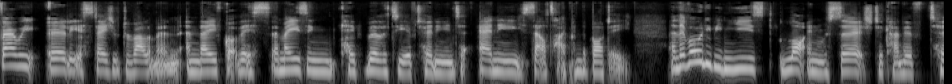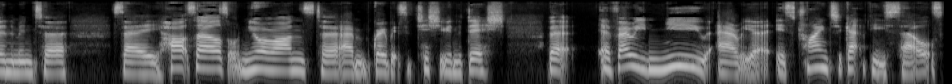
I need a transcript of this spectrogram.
very earliest stage of development. And they've got this amazing capability of turning into any cell type in the body. And they've already been used a lot in research to kind of turn them into, say, heart cells or neurons to um, grow bits of tissue in the dish. But a very new area is trying to get these cells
